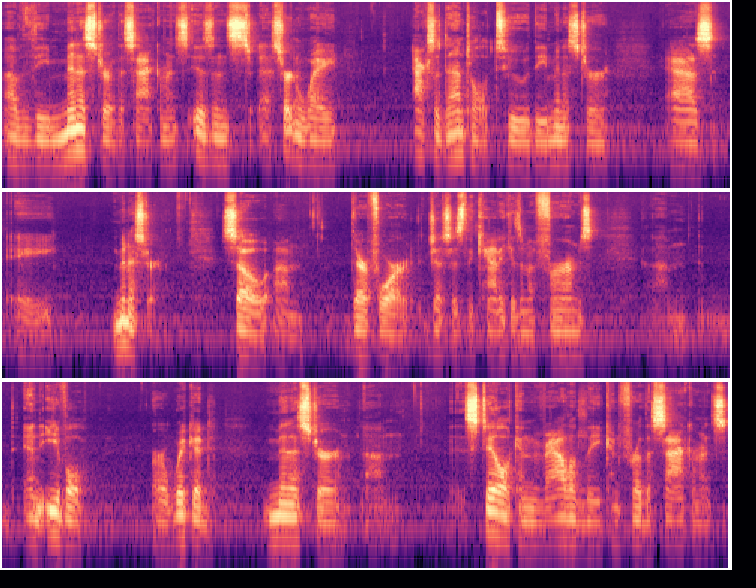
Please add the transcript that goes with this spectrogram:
of the minister of the sacraments is in a certain way accidental to the minister as a minister. So um, Therefore, just as the Catechism affirms, an evil or wicked minister um, still can validly confer the sacraments.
